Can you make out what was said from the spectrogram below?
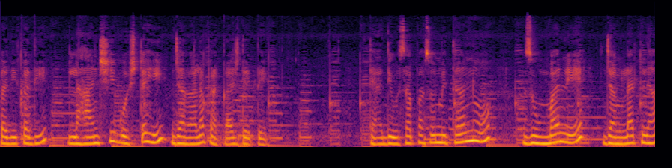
कधी कधी लहानशी गोष्टही जगाला प्रकाश देते. त्या दिवसापासून मित्रांनो झुंबाने जंगलातल्या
